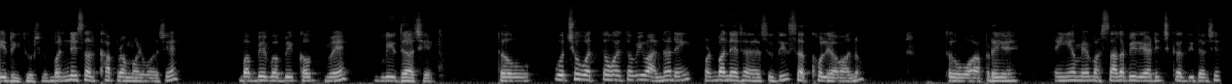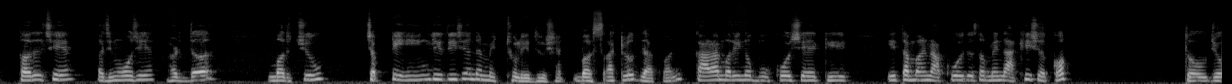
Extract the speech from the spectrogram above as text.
એ લીધો છે. બંને સરખા પ્રમાણમાં છે. બબ્બે બબ્બે કપ મેં લીધા છે. તો ઓછો વધતો હોય તો બી વાંધો નહીં પણ બને ત્યાં સુધી સરખો લેવાનો. તો આપણે અહીંયા મેં મસાલા બી રેડી જ કરી દીધા છે. તલ છે અજમો છે હળદર મરચું ચપટી હિંગ લીધી છે અને મીઠું લીધું છે. બસ, આટલું જ નાખવાનું કાળા મરીનો ભૂકો છે કે એ તમારે નાખવું હોય તો તમે નાખી શકો. તો જો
